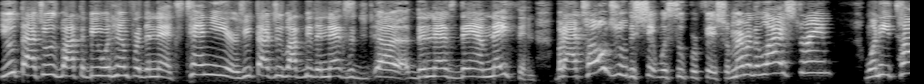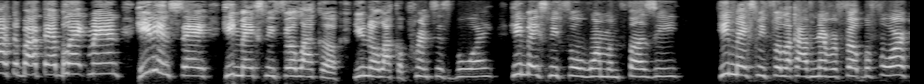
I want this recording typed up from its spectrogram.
You thought you was about to be with him for the next 10 years. You thought you was about to be the next uh, the next damn Nathan. But I told you the shit was superficial. Remember the live stream? When he talked about that black man, he didn't say he makes me feel like a, you know, like a princess boy. He makes me feel warm and fuzzy. He makes me feel like I've never felt before.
